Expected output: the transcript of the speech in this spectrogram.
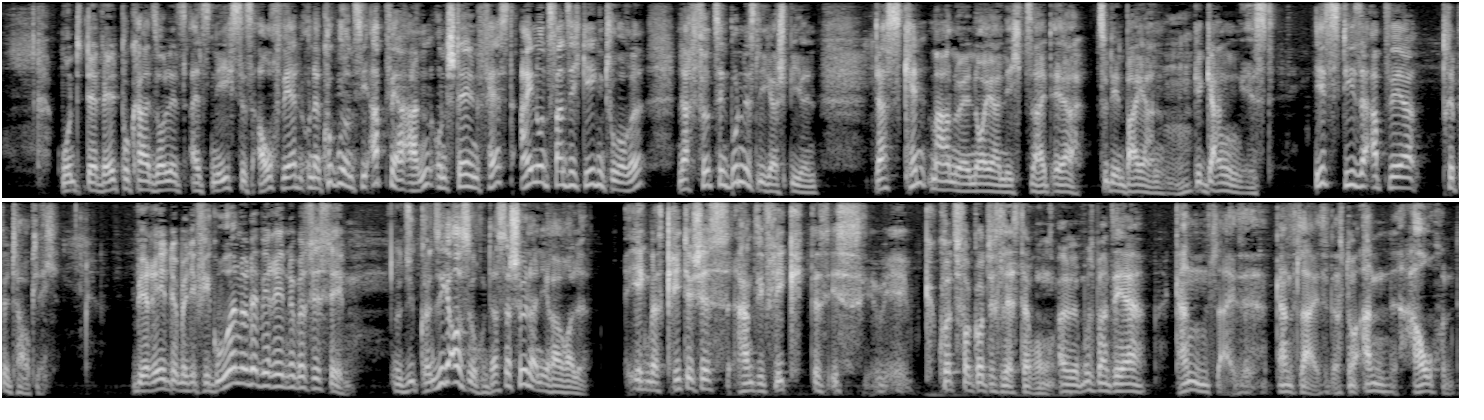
Und der Weltpokal soll jetzt als nächstes auch werden. Und dann gucken wir uns die Abwehr an und stellen fest, 21 Gegentore nach 14 Bundesligaspielen. Das kennt Manuel Neuer nicht, seit er zu den Bayern gegangen ist. Ist diese Abwehr trippeltauglich? Wir reden über die Figuren oder wir reden über das System? Sie können sich aussuchen, das ist das Schöne an Ihrer Rolle. Irgendwas Kritisches, Hansi Flick, das ist äh, kurz vor Gotteslästerung. Also muss man sehr ganz leise, ganz leise, das nur anhauchen.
